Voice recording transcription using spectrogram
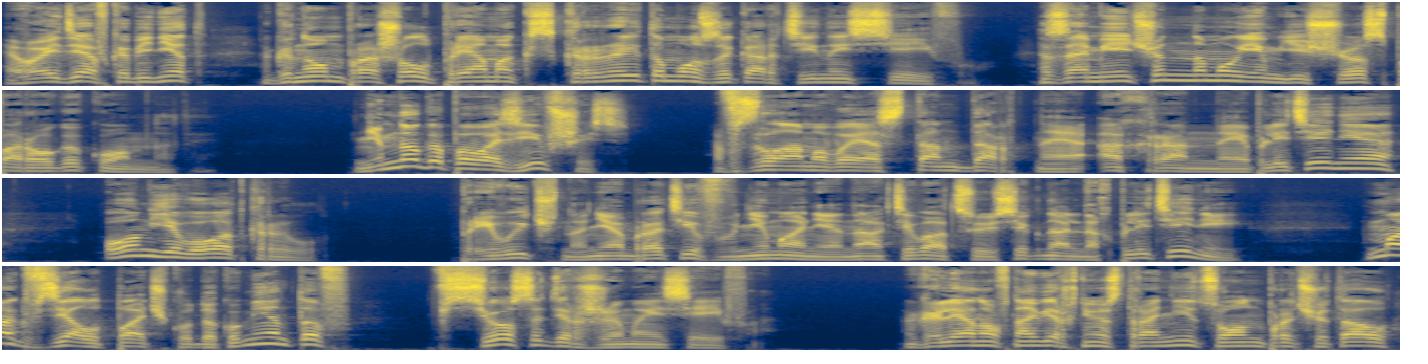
Войдя в кабинет, гном прошел прямо к скрытому за картиной сейфу, замеченному им еще с порога комнаты. Немного повозившись, Взламывая стандартное охранное плетение, он его открыл. Привычно не обратив внимания на активацию сигнальных плетений, маг взял пачку документов, все содержимое сейфа. Глянув на верхнюю страницу, он прочитал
